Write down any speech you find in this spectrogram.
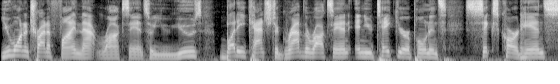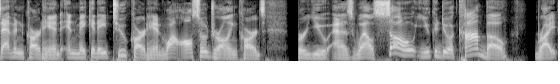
You want to try to find that Roxanne. So you use Buddy Catch to grab the Roxanne and you take your opponent's six card hand, seven card hand, and make it a two card hand while also drawing cards for you as well. So you could do a combo, right?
